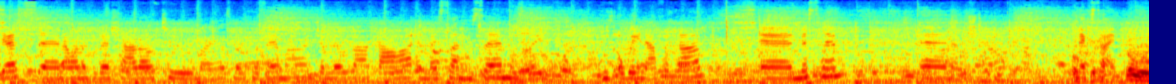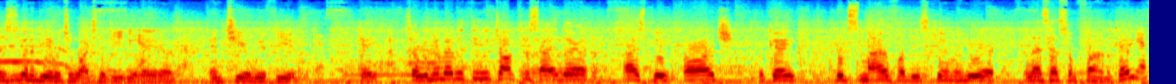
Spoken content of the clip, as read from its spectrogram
Yes, and I want to give a shout out to my husband Kodema, Jamila, Taha, and my son Hussein, who's away in Africa. And miss him. Time. No worries. He's gonna be able to watch the video Yeah. later and cheer with you. Yes. Okay. So remember everything we talked inside there. Nice big arch. Okay. Big smile for this camera here, and let's have some fun. Okay. Yes,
